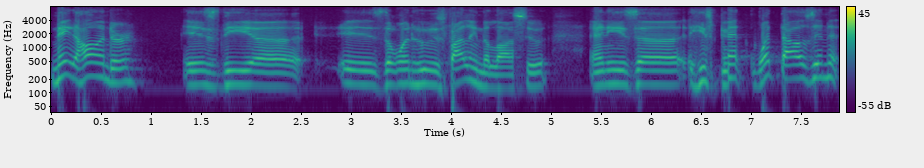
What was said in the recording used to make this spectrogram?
Nate Hollander is the uh, is the one who is filing the lawsuit, and he's uh, he spent one thousand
